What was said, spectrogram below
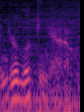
and you're looking at him.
